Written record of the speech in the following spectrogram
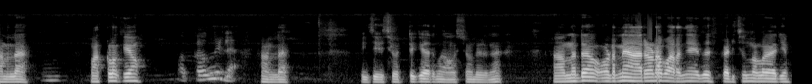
ആണല്ലേ? മക്കളൊക്കെയോ? മക്കളൊന്നുമില്ല. ആണല്ലേ? ഈ ചേച്ചി ഒറ്റയ്ക്കായിരുന്നു ആവശ്യമുണ്ടിരുന്നത് എന്നിട്ട് ഉടനെ ആരോടാ പറഞ്ഞ ഇത് കടിച്ചു എന്നുള്ള കാര്യം?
